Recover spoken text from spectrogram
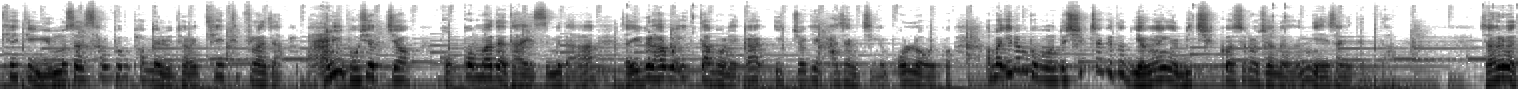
KT 유무선 상품 판매를 위탁하는 KT 플라자 많이 보셨죠? 곳곳마다 다 있습니다. 자 이걸 하고 있다 보니까 이쪽이 가장 지금 올라오고 있고 아마 이런 부분도 실적에도 영향을 미칠 것으로 저는 예상이 됩니다. 자 그러면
